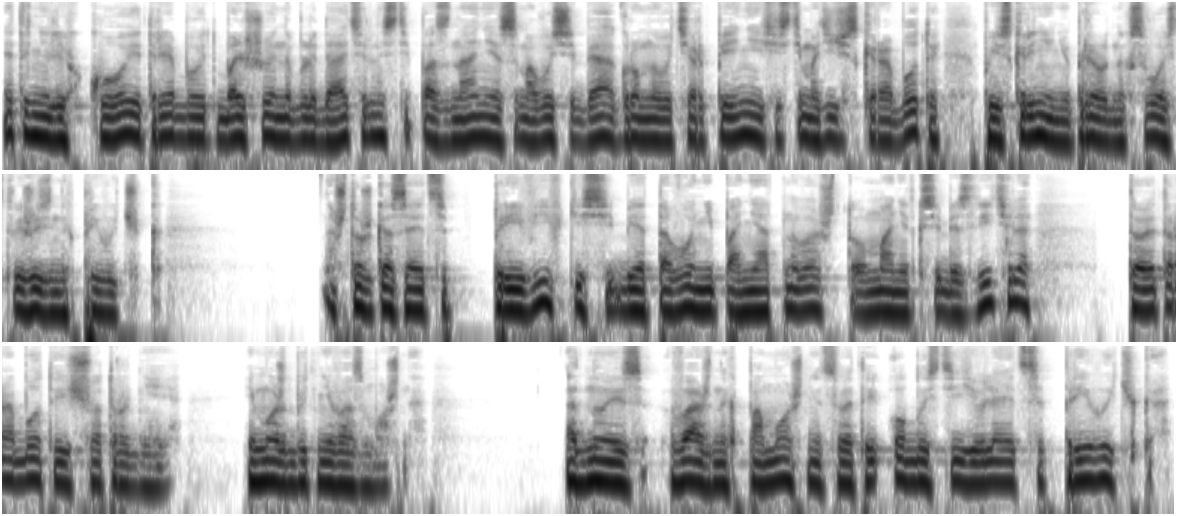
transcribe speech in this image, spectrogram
Это нелегко и требует большой наблюдательности, познания самого себя, огромного терпения и систематической работы по искоренению природных свойств и жизненных привычек. А что же касается прививки себе того непонятного, что манит к себе зрителя, то эта работа еще труднее и может быть невозможна. Одной из важных помощниц в этой области является привычка –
